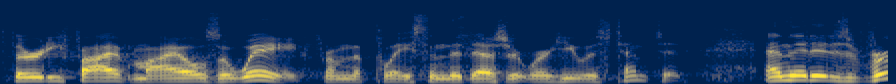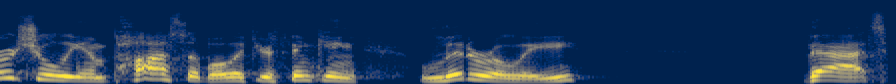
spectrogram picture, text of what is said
35 miles away from the place in the desert where he was tempted. And that it is virtually impossible, if you're thinking literally, that,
